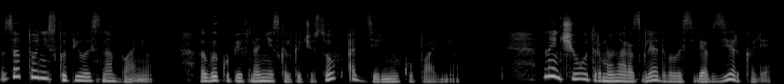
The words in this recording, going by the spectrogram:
зато не скупилась на баню выкупив на несколько часов отдельную купальню. Нынче утром она разглядывала себя в зеркале,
